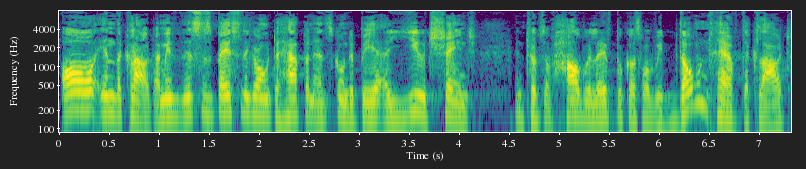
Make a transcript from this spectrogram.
All in the cloud. I mean, this is basically going to happen, and it's going to be a huge change in terms of how we live, because when we don't have the cloud,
